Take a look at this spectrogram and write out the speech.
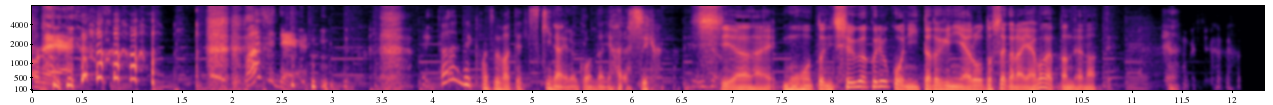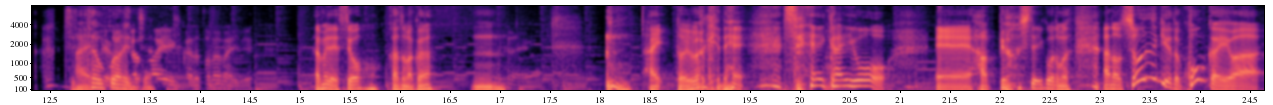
それ。マジで？なんでカズマって尽きないのこんなに話が。知らないもう本当に修学旅行に行った時にやろうとしたからやばかったんだよなって絶対怒られるじゃん。万円から取らないで。ダメですよカズマくんうん はいというわけで正解を、えー発表していこうと思います。あの正直言うと今回は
